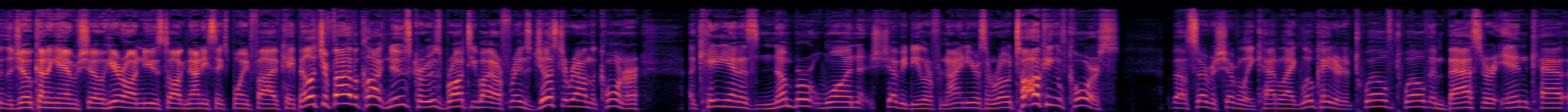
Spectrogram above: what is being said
to the Joe Cunningham Show here on News Talk 96.5 KPEL. It's your 5 o'clock news cruise brought to you by our friends just around the corner, Acadiana's number one Chevy dealer for nine years in a row. Talking, of course, about Service Chevrolet Cadillac, located at 1212 Ambassador in Ca-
